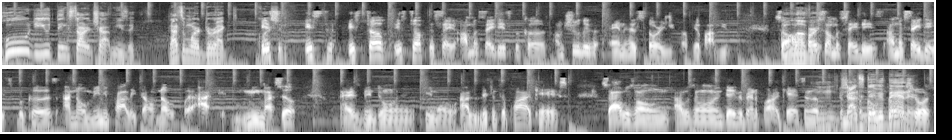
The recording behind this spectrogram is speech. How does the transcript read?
who do you think started trap music? That's a more direct question. It's it's it's tough. It's tough to say. I'm gonna say this because I'm truly an historian of hip hop music. So first, it. I'm gonna say this. I'm gonna say this because I know many probably don't know, but I, me myself, has been doing. You know, I listen to podcasts. So I was on. I was on David Banner podcast, and mm-hmm. to shout make a long David story Banner. short,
